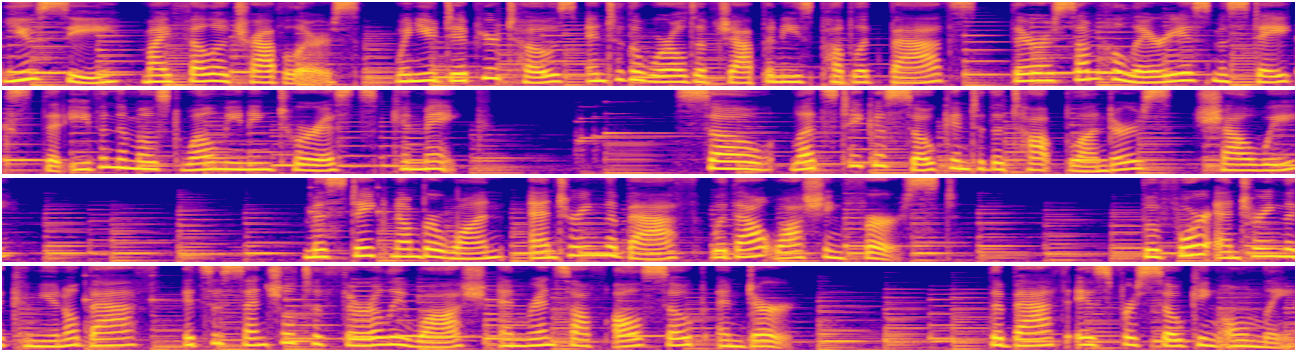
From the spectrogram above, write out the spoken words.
You see, my fellow travelers, when you dip your toes into the world of Japanese public baths, there are some hilarious mistakes that even the most well-meaning tourists can make. So, let's take a soak into the top blunders, shall we? Mistake number 1, entering the bath without washing first. Before entering the communal bath, it's essential to thoroughly wash and rinse off all soap and dirt. The bath is for soaking only,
